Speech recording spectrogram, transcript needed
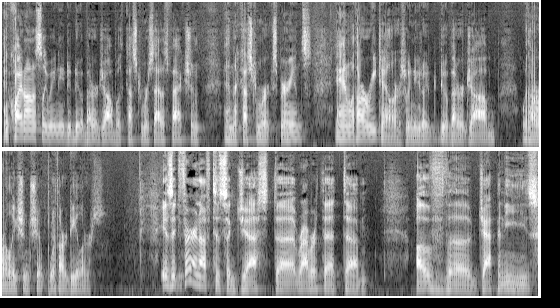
And quite honestly, we need to do a better job with customer satisfaction and the customer experience. And with our retailers, we need to do a better job with our relationship with our dealers. Is it fair enough to suggest, uh, Robert, that um, of the Japanese,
